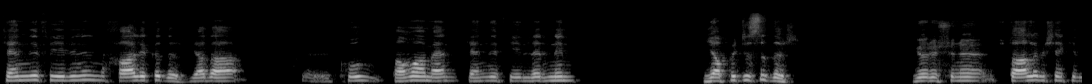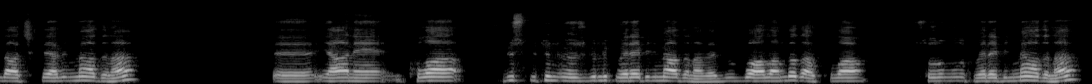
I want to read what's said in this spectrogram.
kendi fiilinin halikıdır ya da e, kul tamamen kendi fiillerinin yapıcısıdır görüşünü tutarlı bir şekilde açıklayabilme adına e, yani kula büsbütün özgürlük verebilme adına ve bu bağlamda da kula sorumluluk verebilme adına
